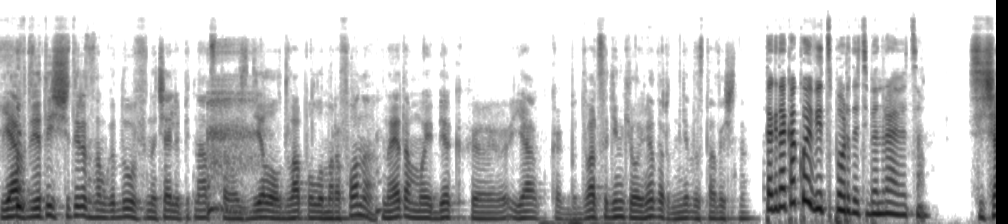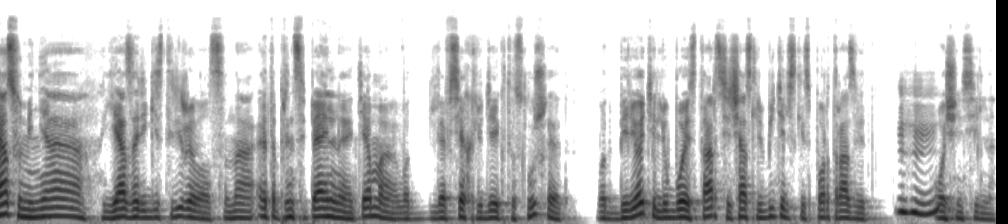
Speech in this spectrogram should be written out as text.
Я в 2014 году, в начале 15-го, сделал два полумарафона. На этом мой бег, э, я как бы 21 километр, мне достаточно. Тогда какой вид спорта тебе нравится? Сейчас у меня, я зарегистрировался на, это принципиальная тема вот для всех людей, кто слушает. Вот берете любой старт, сейчас любительский спорт развит Мгм. очень сильно.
